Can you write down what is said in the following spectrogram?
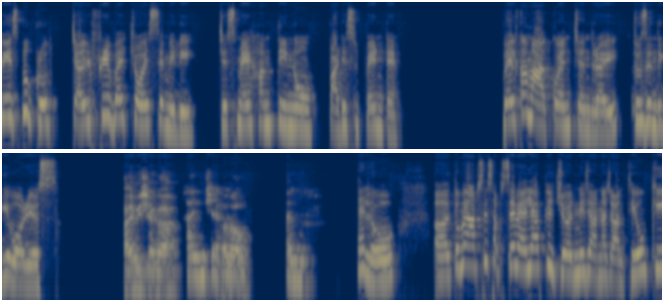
Facebook group child free by choice से मिली, जिसमें हम तीनों पार्टिसिपेंट हैं। Welcome Arko and Chandrayee to Zindagi warriors hi Vishakha hi Vishakha hello hello hello तो मैं आपसे सबसे पहले आपकी जर्नी जानना चाहती हूँ कि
